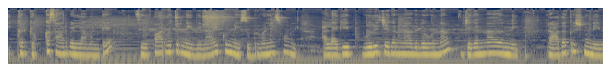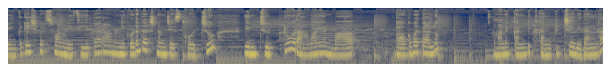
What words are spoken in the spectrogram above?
ఇక్కడికి ఒక్కసారి వెళ్ళామంటే శివపార్వతుల్ని వినాయకుడిని సుబ్రహ్మణ్య స్వామిని అలాగే పూరి జగన్నాథులో ఉన్న జగన్నాథుని రాధాకృష్ణుని వెంకటేశ్వర స్వామిని సీతారాముని కూడా దర్శనం చేసుకోవచ్చు. దీని చుట్టూ రామాయణ భా భాగవతాలు మన కంటికి కనిపించే విధంగా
